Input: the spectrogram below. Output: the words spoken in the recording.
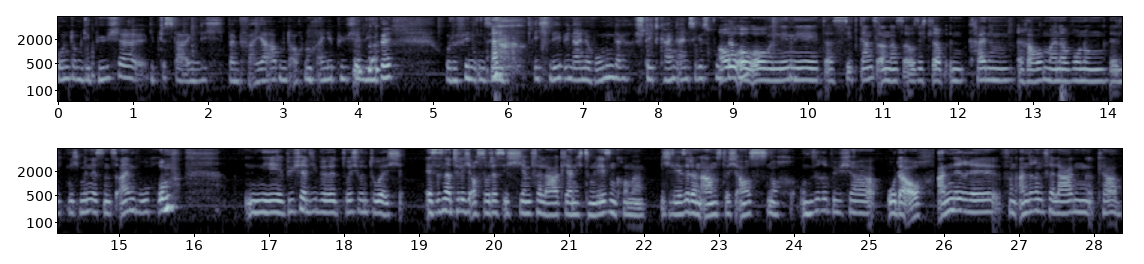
rund um die Bücher, gibt es da eigentlich beim Feierabend auch noch eine Bücherliebe? Oder finden Sie, ich lebe in einer Wohnung, da steht kein einziges Buch? Oh, oh, oh, nee, nee, das sieht ganz anders aus. Ich glaube, in keinem Raum meiner Wohnung liegt nicht mindestens ein Buch rum. Nee, Bücherliebe durch und durch. Es ist natürlich auch so, dass ich hier im Verlag ja nicht zum Lesen komme. Ich lese dann abends durchaus noch unsere Bücher oder auch andere von anderen Verlagen, klar,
